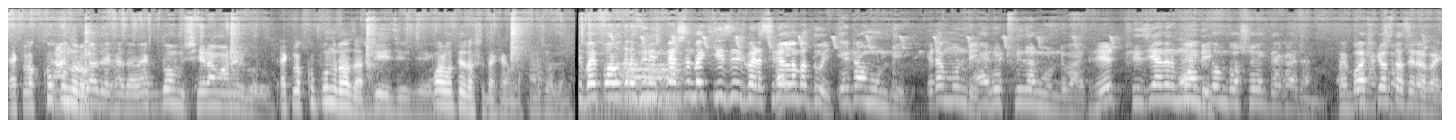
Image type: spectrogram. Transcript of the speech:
এক লক্ষ পনেরো। দাও একদম সেরা মানের গরু। এক লক্ষ পনেরো হাজার। জি জি জি। পরবর্তী দর্শক দেখে আমরা। হ্যাঁ চলেন। ভাই পরবর্তী জিনিস নিয়ে আসছেন ভাই কি জিনিস ভাই? সিরিয়াল নাম্বার দুই। এটা মুন্ডি। এটা মুন্ডি। রেড ফিজান মুন্ডি ভাই। রেড ফ্রিজিয়ানের মুন্ডি। একদম দর্শক দেখায় দেন। ভাই বয়স কি অবস্থা এটা ভাই?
